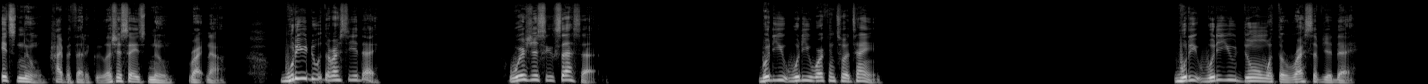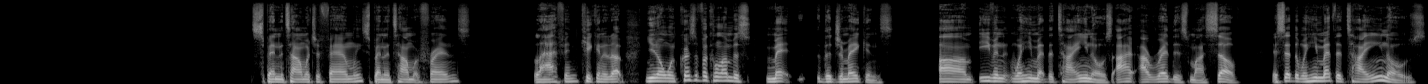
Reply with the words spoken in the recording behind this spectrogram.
It's noon, hypothetically. Let's just say it's noon right now. What do you do with the rest of your day? Where's your success at? What do you what are you working to attain? What are you, what are you doing with the rest of your day? Spending time with your family, spending time with friends, laughing, kicking it up. You know, when Christopher Columbus met the Jamaicans, um, even when he met the Tainos, I, I read this myself. It said that when he met the Tainos,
